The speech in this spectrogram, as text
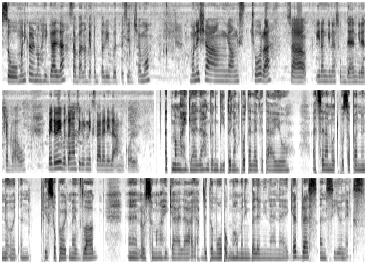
So, mo ni karon mga higala, saba lang kitong palibot pasensya mo. Mo ni siya ang yang tsura sa ilang ginasugdan, ginatrabaho. By the way, batangan siguro next sala nila angkol. At mga higala, hanggang dito lang po talaga tayo. At salamat po sa panunood and please support my vlog. And also mga higala, ay update mo pag mahumaning bala ni nanay. God bless and see you next.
